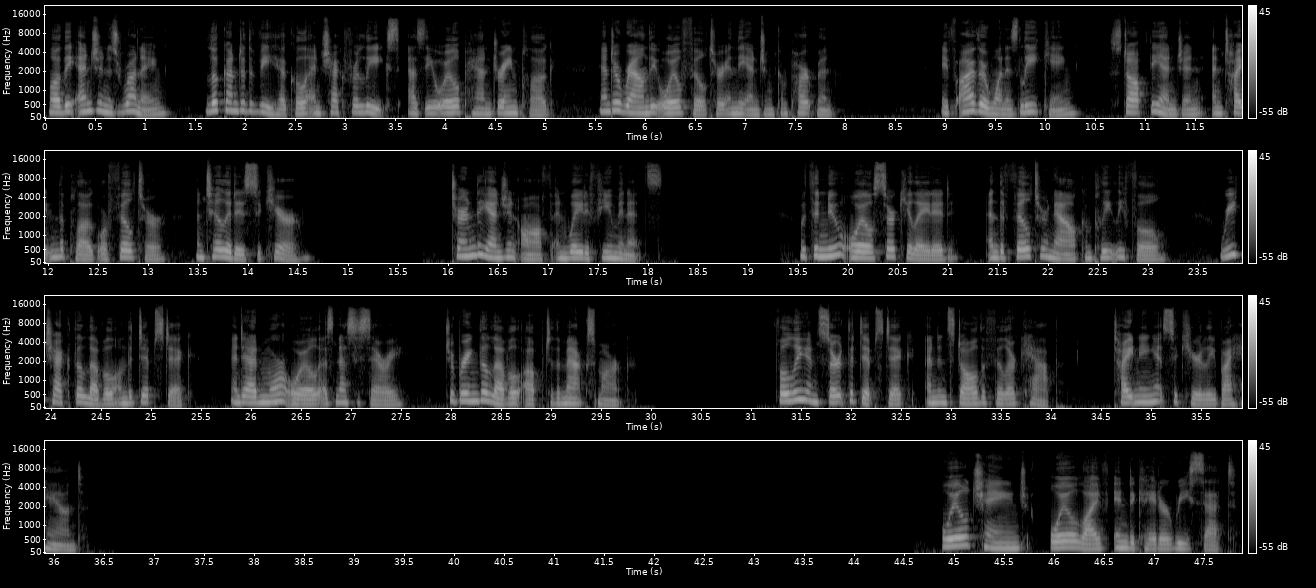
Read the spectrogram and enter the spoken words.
While the engine is running, look under the vehicle and check for leaks as the oil pan drain plug and around the oil filter in the engine compartment. If either one is leaking, stop the engine and tighten the plug or filter until it is secure. Turn the engine off and wait a few minutes. With the new oil circulated and the filter now completely full, recheck the level on the dipstick and add more oil as necessary to bring the level up to the max mark. Fully insert the dipstick and install the filler cap, tightening it securely by hand. Oil change, oil life indicator reset.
